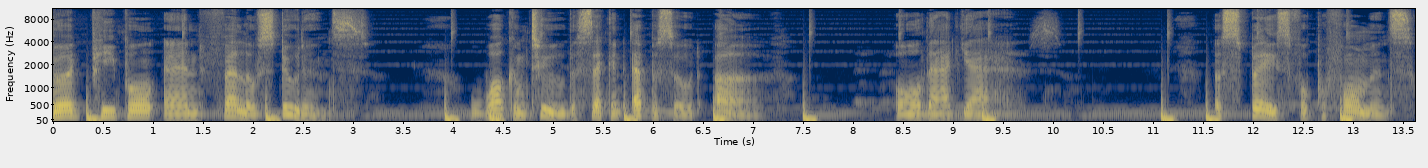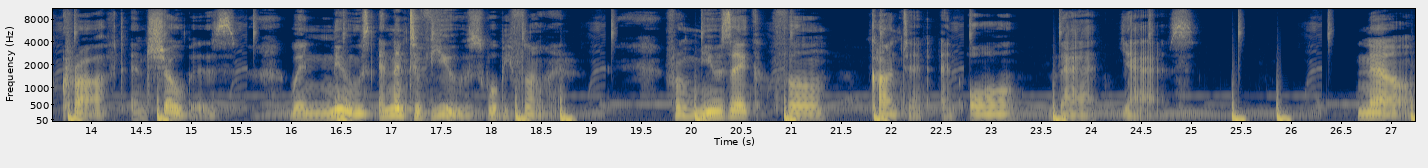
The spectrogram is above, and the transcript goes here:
good people and fellow students. Welcome to the second episode of All That Yaz, a space for performance, craft, and showbiz where news and interviews will be flowing from music, film, content, and all that yaz. Now,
